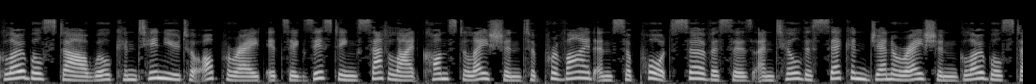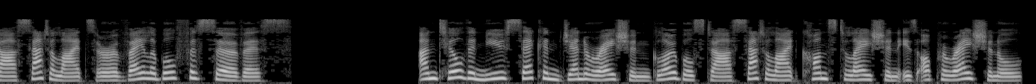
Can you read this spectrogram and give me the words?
Globalstar will continue to operate its existing satellite constellation to provide and support services until the second-generation Globalstar satellites are available for service. Until the new second-generation Globalstar satellite constellation is operational,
